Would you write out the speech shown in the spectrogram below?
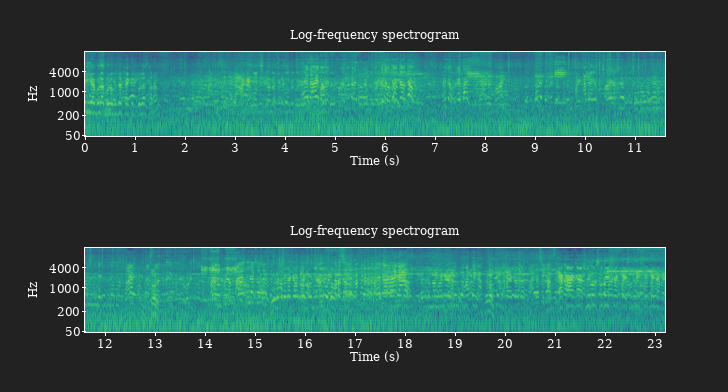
এই ইয়াগুলা গুলো যে প্যাকেটগুলো সারা চলে। গেল? একা একা শুধু শুধু শেখ ভাই শুধু শেখ ভাই যাবে।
